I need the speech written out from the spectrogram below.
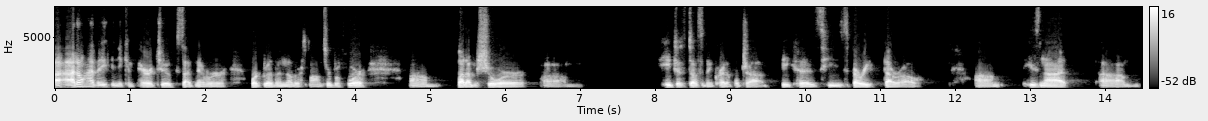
i, I don't have anything to compare it to because i've never worked with another sponsor before um, but I'm sure um, he just does an incredible job because he's very thorough. Um, he's not um,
